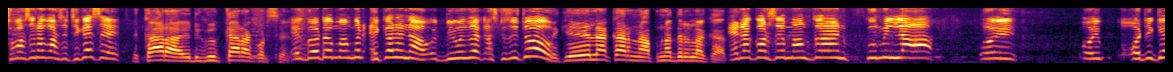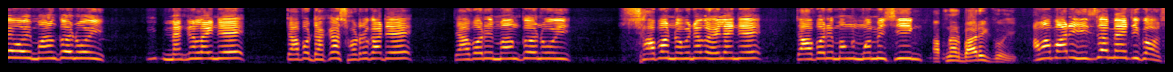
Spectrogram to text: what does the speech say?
সমালোচনা করছে ঠিক আছে? কারা? এগুলো কারা করছে? এগুলোটা মঙ্গন এখানে না ওই বিভিন্ন কাজ করছি তো। এলাকার না আপনাদের এলাকার? এটা করছে মঙ্গন কুমিল্লা ওই ওই ওদিকে ওই মঙ্গন ওই মেঘনা লাইনে তারপর ঢাকা সদরঘাটে তারপরে মঙ্গন ওই সাবান নবীনগর এই লাইনে তারপরে মমিন সিং। আপনার বাড়ি কই? আমার বাড়ি হিজলা মেহেদিগঞ্জ।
